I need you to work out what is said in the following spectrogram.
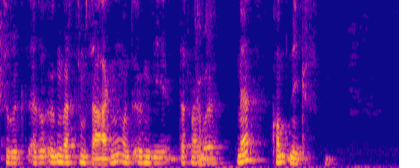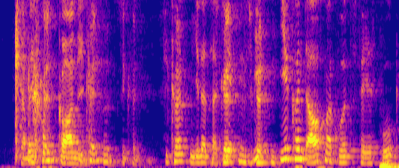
zurück, also irgendwas zum Sagen und irgendwie, dass man, Aber- ne, kommt nix. Kommt könnten- gar sie nichts. Könnten, sie könnten. Sie könnten jederzeit. Sie könnten, ihr, sie könnten. Ihr, ihr könnt auch mal kurz Facebook.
